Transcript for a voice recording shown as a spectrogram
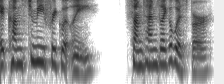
It comes to me frequently sometimes like a whisper,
